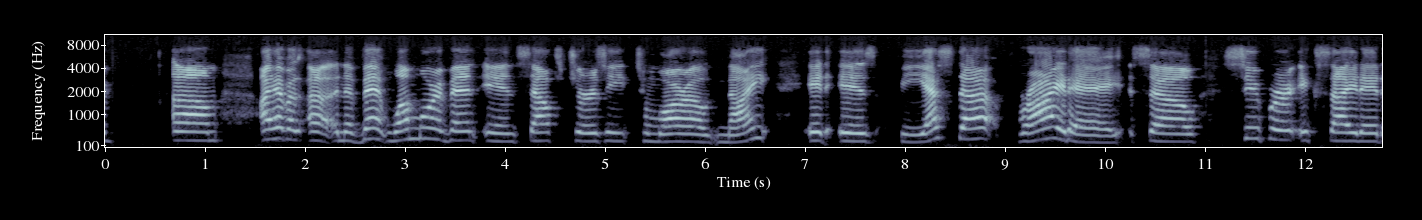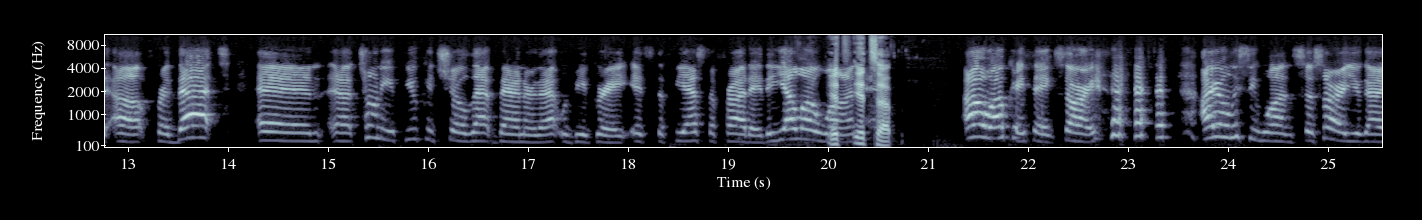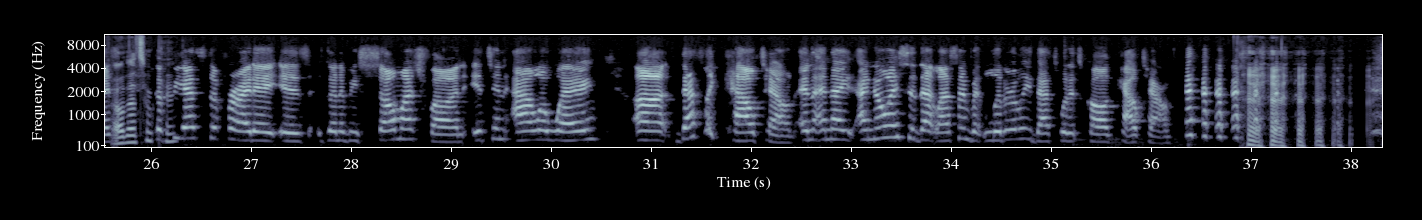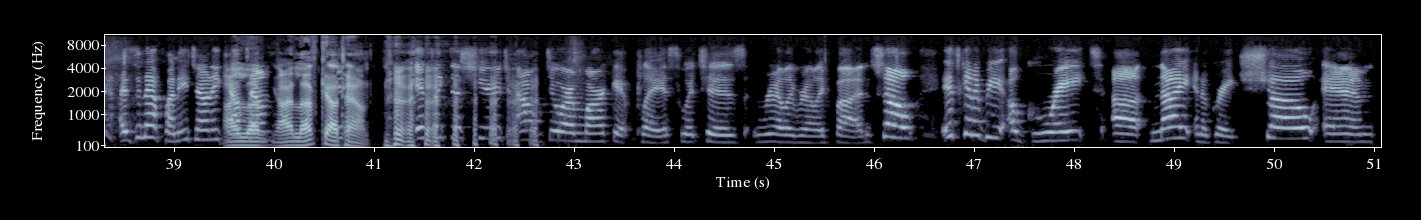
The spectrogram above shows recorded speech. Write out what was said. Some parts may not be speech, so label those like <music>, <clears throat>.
Um, I have a, an event, one more event in South Jersey tomorrow night. It is Fiesta Friday. So, super excited uh, for that. And uh, Tony, if you could show that banner, that would be great. It's the Fiesta Friday, the yellow one. It's, it's up. Oh, okay. Thanks. Sorry. <laughs> I only see one. So sorry, you guys. Oh, that's okay. The Fiesta Friday is going to be so much fun. It's in Alloway. Uh, that's like Cowtown. And and I, I know I said that last time, but literally that's what it's called, Cowtown. <laughs> <laughs> Isn't that funny, Tony? Cowtown? I love I love Cowtown. it's like this huge outdoor marketplace, which is really, really fun. So it's gonna be a great uh, night and a great show. And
